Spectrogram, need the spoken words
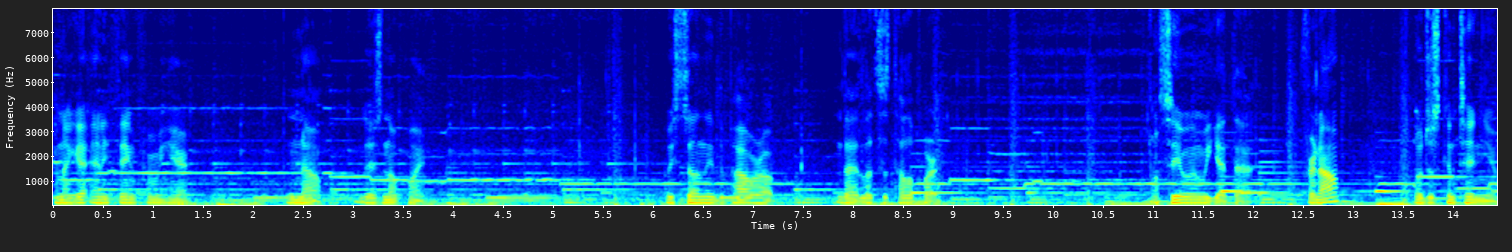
Can I get anything from here? No, there's no point. We still need the power up that lets us teleport. I'll see when we get that. For now, we'll just continue.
